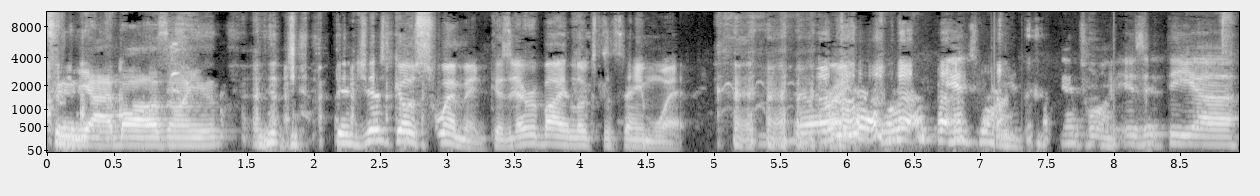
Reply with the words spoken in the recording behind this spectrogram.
Too many eyeballs on you. then just go swimming because everybody looks the same way. Well, Antoine, Antoine, is it the uh,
